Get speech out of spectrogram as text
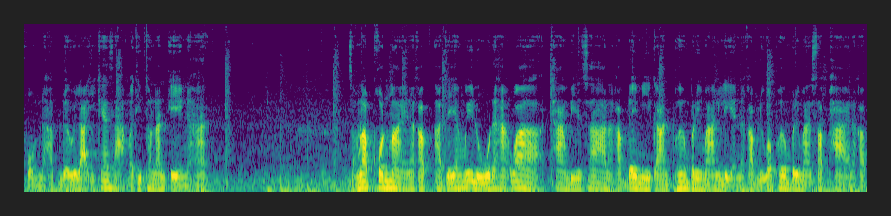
คมนะครับ เหลือเวลาอีกแค่ 3 อาทิตย์เท่านั้นเองนะฮะ สำหรับคนใหม่นะครับอาจจะยังไม่รู้นะฮะว่าทางบิซซ่านะครับได้มีการเพิ่มปริมาณเหรียญนะครับหรือว่าเพิ่มปริมาณซัพพลายนะครับ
